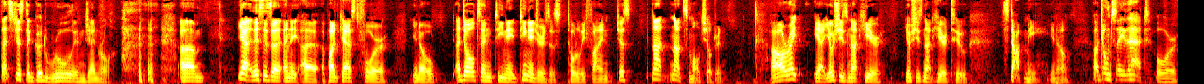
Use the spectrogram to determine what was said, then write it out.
that's just a good rule in general. um, yeah, this is a, an, a a podcast for you know adults and teenage teenagers is totally fine. Just not not small children. All right, yeah, Yoshi's not here. Yoshi's not here to stop me. You know, oh, don't say that or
